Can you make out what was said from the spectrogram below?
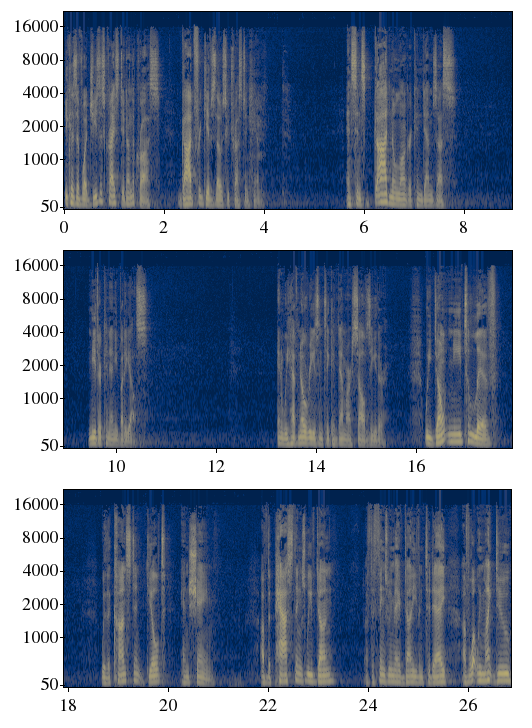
Because of what Jesus Christ did on the cross, God forgives those who trust in him. And since God no longer condemns us, neither can anybody else. And we have no reason to condemn ourselves either. We don't need to live with a constant guilt and shame of the past things we've done, of the things we may have done even today, of what we might do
